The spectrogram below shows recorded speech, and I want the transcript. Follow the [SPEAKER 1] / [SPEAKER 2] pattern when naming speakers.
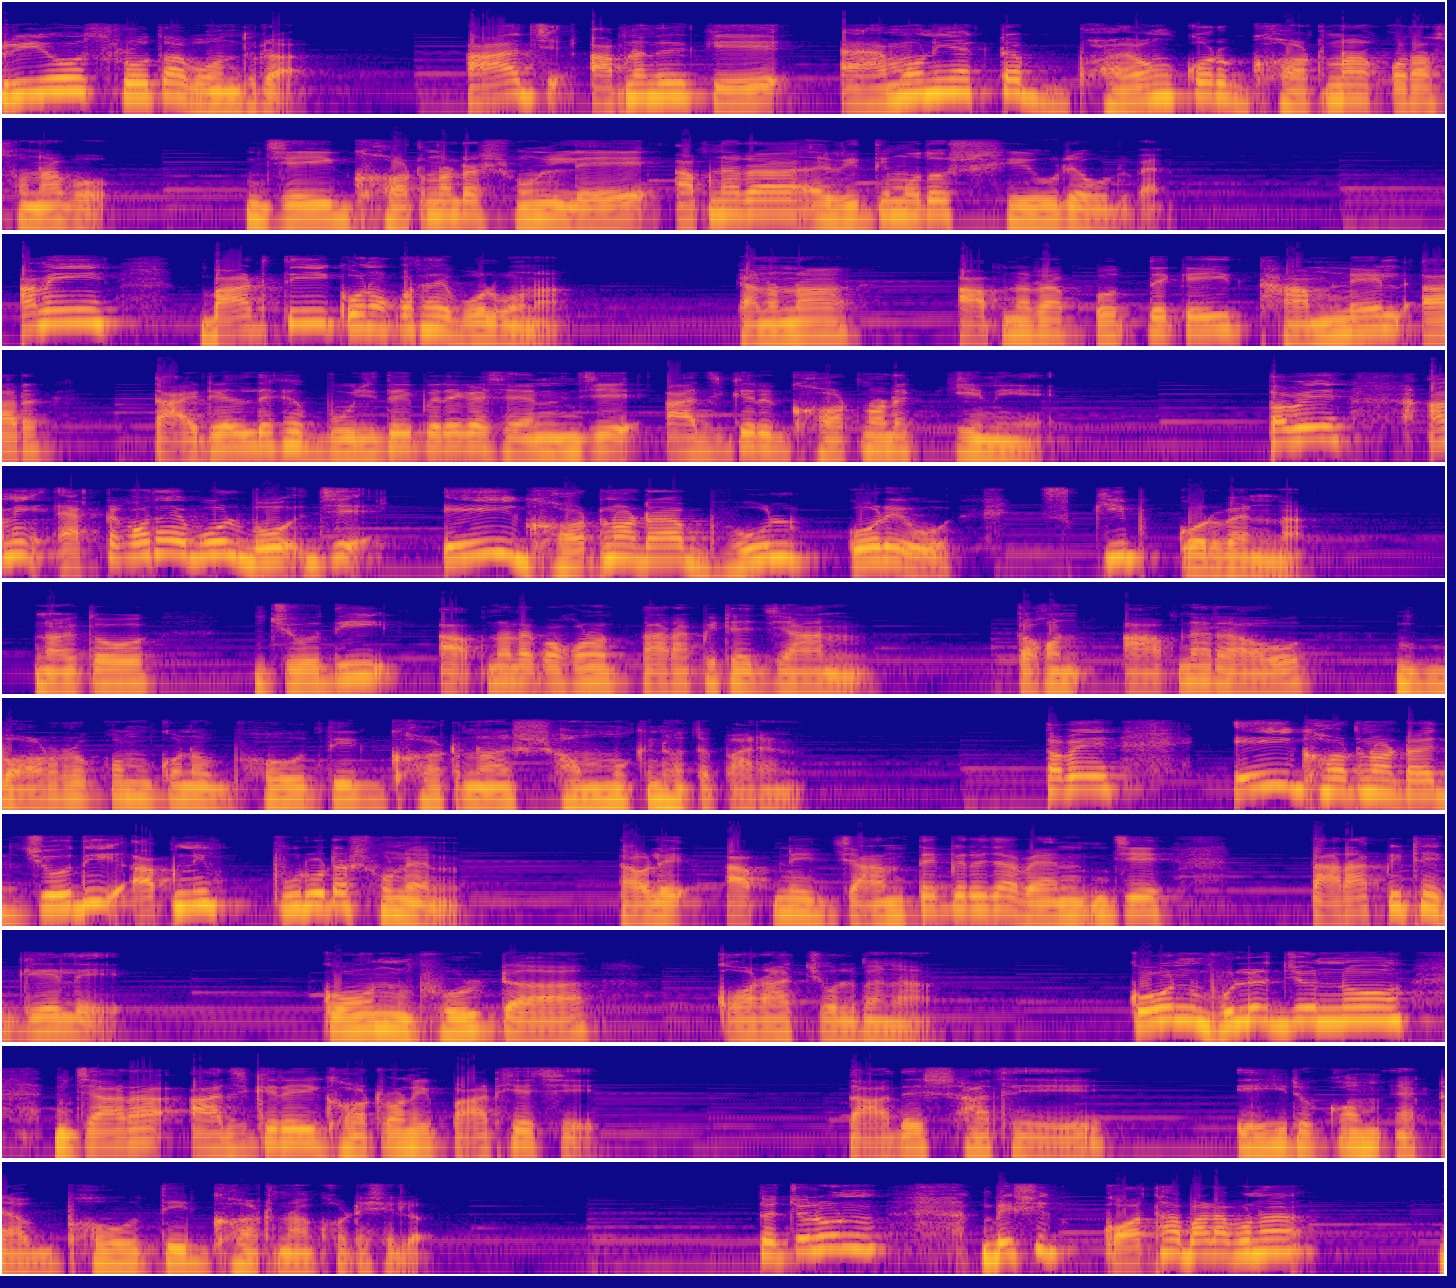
[SPEAKER 1] প্রিয় শ্রোতা বন্ধুরা, আজ আপনাদেরকে এমনই একটা ভয়ঙ্কর ঘটনার কথা শোনাবো। যেই ঘটনাটা শুনলে আপনারা রীতিমতো শিউরে উঠবেন। আমি বাড়তি কোনো কথাই বলব না। কেননা, আপনারা প্রত্যেকেই থামনেল আর টাইটেল দেখে বুঝতেই পেরে গেছেন যে আজকের ঘটনাটা কী নিয়ে। তবে আমি একটা কথাই বলব যে, এই ঘটনাটা ভুল করেও স্কিপ করবেন না। নয়তো যদি আপনারা কখনো তারাপীঠে যান, তখন আপনারাও বড় রকম কোনো ভৌতিক ঘটনার সম্মুখীন হতে পারেন। তবে এই ঘটনাটা যদি আপনি পুরোটা শুনেন, তাহলে আপনি জানতে পেরে যাবেন যে তারাপীঠে গেলে কোন ভুলটা করা চলবে না। কোন ভুলের জন্য যারা আজকের এই ঘটনাটি পাঠিয়েছে, তাদের সাথে এই রকম একটা ভৌতিক ঘটনা ঘটেছিল। তো চলুন বেশি কথা বাড়াবো না।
